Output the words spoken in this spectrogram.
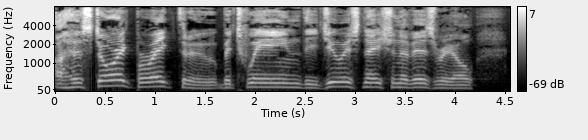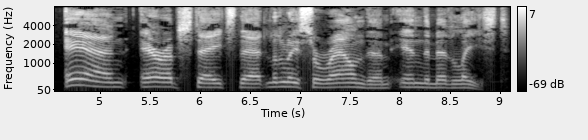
a historic breakthrough between the Jewish nation of Israel and Arab states that literally surround them in the Middle East.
